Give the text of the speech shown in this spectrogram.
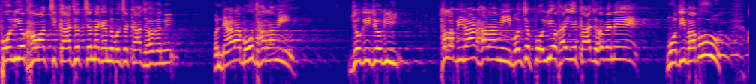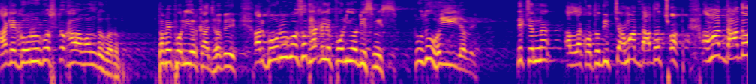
পোলিও খাওয়াচ্ছি, কাজ হচ্ছে না কেন? বলছে, কাজ হবে না। ও ন্যাড়া বহুত হারামি। যোগী যোগী। শালা বিরাট হারামি, বলছে পোলিও খাইয়ে কাজ হবে না। মোদি বাবু আগে গরু গোস্ত খাওয়া বন্ধ করো, তবে পোলিওর কাজ হবে। আর গরু গোস্ত থাকলে পোলিও ডিসমিস শুধু হয়েই যাবে। দেখছেন না? আল্লাহ কত দিচ্ছে? আমার দাদো ছট, আমার দাদো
